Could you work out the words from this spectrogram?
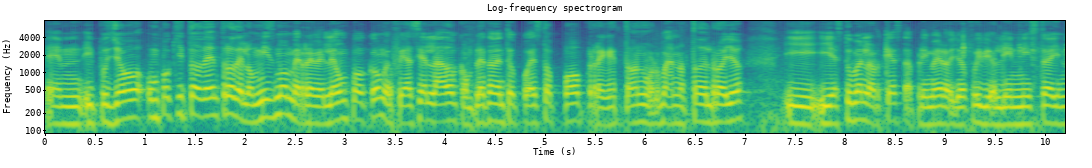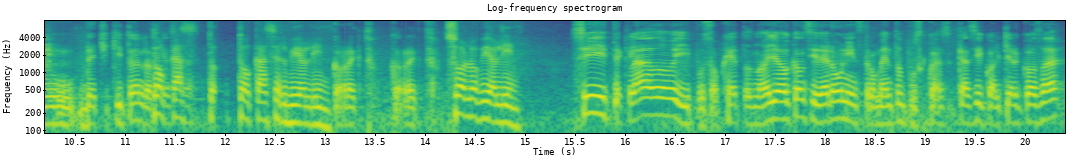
Em, y pues yo un poquito dentro de lo mismo me rebelé un poco, me fui hacia el lado completamente opuesto, pop, reggaetón, urbano, todo el rollo. Y, y estuve en la orquesta primero. Yo fui violinista y de chiquito en la orquesta. tocas, to- tocas el violín? Correcto, correcto. Solo violín. Sí, teclado y pues objetos, ¿no? Yo considero un instrumento pues casi cualquier cosa,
